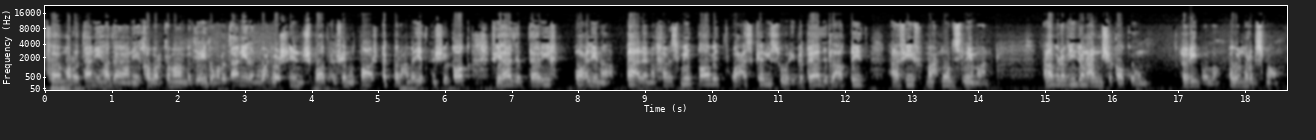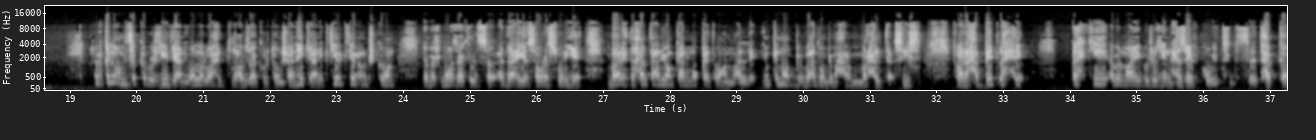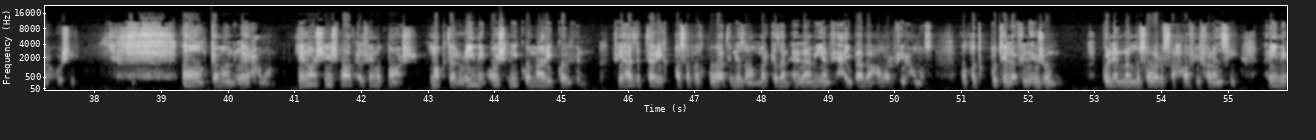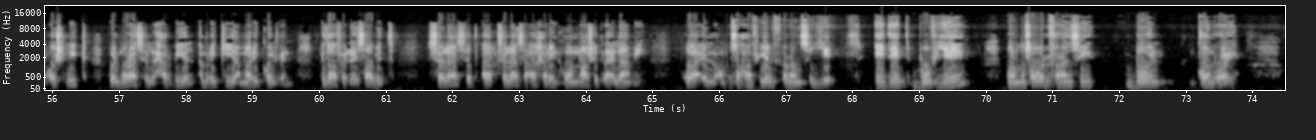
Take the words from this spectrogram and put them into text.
فمرة ثانية هذا يعني خبر كمان بدي أعيده مرة ثانية لأنه 21 شباط 2012 أكبر عملية انشقاق في هذا التاريخ أعلن أعلن 500 ضابط وعسكري سوري بقيادة العقيد عفيف محمود سليمان. عبر فيديو عن انشقاقهم. غريب والله أول مرة بسمعه. كلهم عم يتذكروا جديد يعني. والله الواحد بتضعف ذاكرته. مشان هيك يعني كثير كثير أنا بشكرهم لمجموع ذاكرة داعيه الثورة السورية. امبارح دخلت عليهم كان الموقع تبعهم معلق. يمكن بعدهم بمرحلة تأسيس. فأنا حبيت لحق أحكي قبل ما بجوز ينحذف أو يتهكر أو شيء آه كمان الله يرحمهم. 22 شباط 2012 مقتل ريمي اوشليك وماري كولفين. في هذا التاريخ قصفت قوات النظام مركزا إعلاميا في حي بابا عمر في حمص وقد قتل في الهجوم كل من المصور الصحافي الفرنسي ريمي أوشليك والمراسل الحربية الأمريكية ماري كولفين. إضافة إلى إصابة ثلاثة ثلاثة آخرين هو الناشط الإعلامي والصحفية الفرنسية إيديت بوفيه والمصور الفرنسي بول كونروي.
